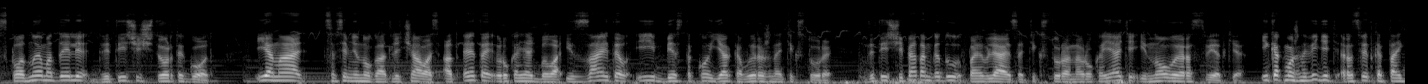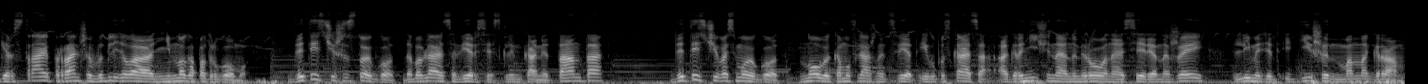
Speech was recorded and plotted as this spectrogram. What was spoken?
складной модели 2004 год. И она совсем немного отличалась от этой, рукоять была из Zytel и без такой ярко выраженной текстуры. В 2005 году появляется текстура на рукояти и новые расцветки. И как можно видеть, расцветка Tiger Stripe раньше выглядела немного по-другому. 2006 год добавляются версии с клинками Танта, 2008 год новый камуфляжный цвет и выпускается ограниченная нумерованная серия ножей Limited Edition Monogram.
